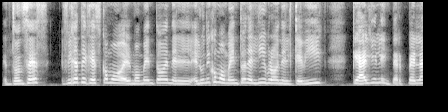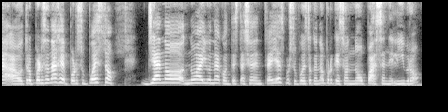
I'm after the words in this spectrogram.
Entonces, Fíjate que es como el momento en el, el único momento en el libro en el que vi que alguien le interpela a otro personaje. Por supuesto, ya no, no hay una contestación entre ellas, por supuesto que no, porque eso no pasa en el libro.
